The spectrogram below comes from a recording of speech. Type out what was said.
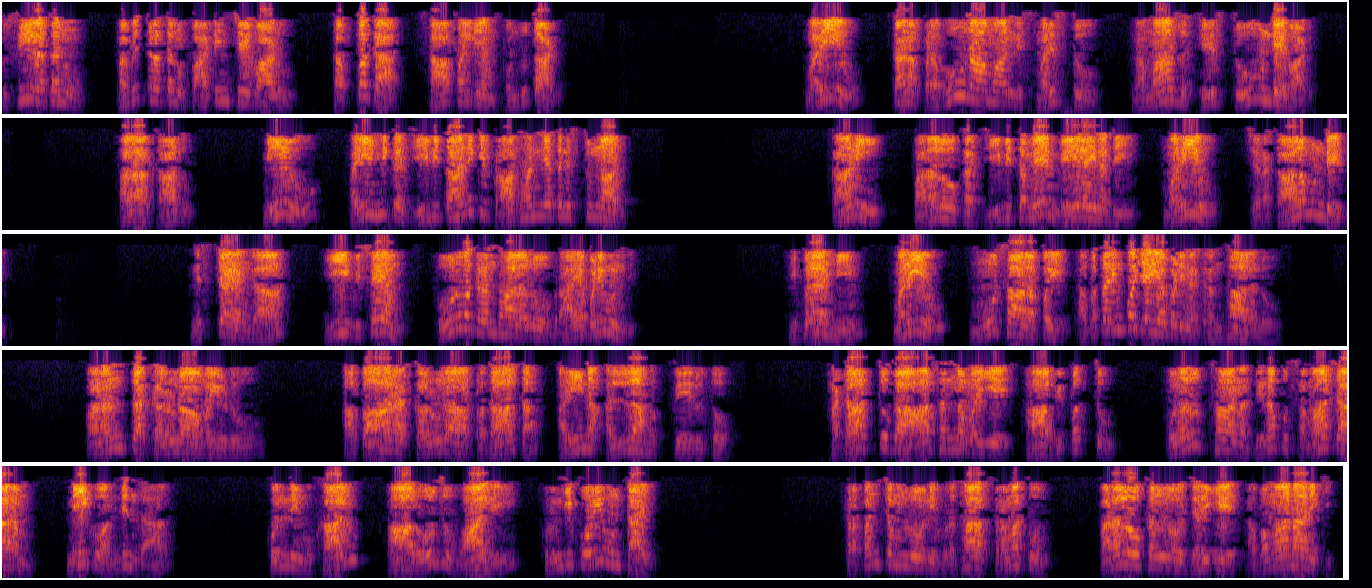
సుశీలతను పవిత్రతను పాటించేవాడు తప్పక సాఫల్యం పొందుతాడు. మరియు తన ప్రభు నామాన్ని స్మరిస్తూ నమాజ్ చేస్తూ ఉండేవాడు. అలా కాదు మీరు ఐహిక జీవితానికి ప్రాధాన్యతనిస్తున్నారు. కాని పరలోక జీవితమే మేలైనది మరియు చిరకాలముండేది. నిశ్చయంగా ఈ విషయం పూర్వ గ్రంథాలలో వ్రాయబడి ఉంది. ఇబ్రాహీం మరియు మూసాలపై అవతరింపజేయబడిన గ్రంథాలలో అనంత కరుణామయుడు అపార కరుణా ప్రదాత అయిన అల్లాహ్ పేరుతో. హఠాత్తుగా ఆసన్నమయ్యే ఆ విపత్తు పునరుత్థాన దినపు సమాచారం నీకు అందిందా? కొన్ని ముఖాలు ఆ రోజు వాలి కృంగిపోయి ఉంటాయి. ప్రపంచంలోని వృధా శ్రమకు పరలోకంలో జరిగే అవమానానికి.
